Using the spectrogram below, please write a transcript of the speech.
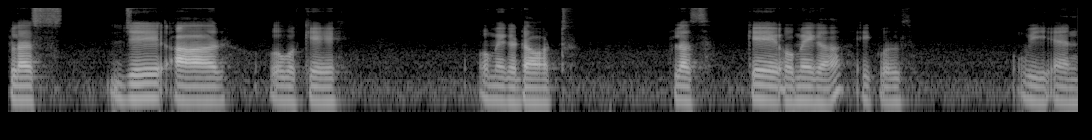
plus j r over k omega dot plus k omega equals V n.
